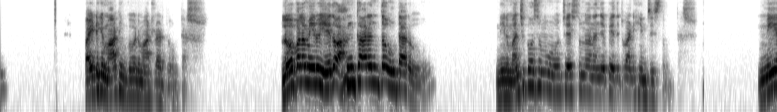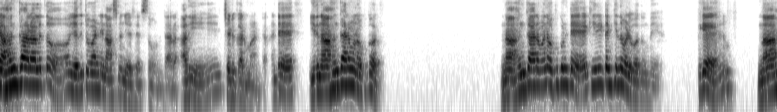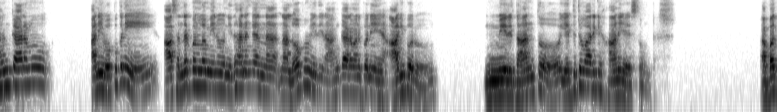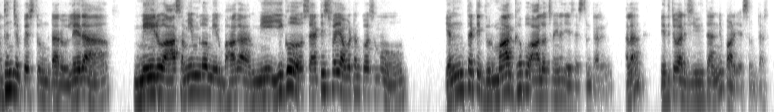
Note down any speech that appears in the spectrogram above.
బయటికి మాట ఇంకొకటి మాట్లాడుతూ ఉంటారు. లోపల మీరు ఏదో అహంకారంతో ఉంటారు. నేను మంచి కోసము చేస్తున్నానని చెప్పి ఎదుటివాడిని హింసిస్తూ ఉంటారు. మీ అహంకారాలతో ఎదుటివాడిని నాశనం చేసేస్తూ ఉంటారు. అది చెడు కర్మ అంటారు. అంటే ఇది నా అహంకారం అని ఒప్పుకోరు. నా అహంకారం అని ఒప్పుకుంటే కిరీటం కింద పడిపోతుంది. అందుకే నా అహంకారము అని ఒప్పుకుని ఆ సందర్భంలో మీరు నిదానంగా నా నా లోపం ఇది నా అహంకారం అనుకొని ఆగిపోరు. మీరు దాంతో ఎదుటి వారికి హాని చేస్తూ ఉంటారు. అబద్ధం చెప్పేస్తూ ఉంటారు. లేదా మీరు ఆ సమయంలో మీరు బాగా మీ ఈగో సాటిస్ఫై అవ్వటం కోసము ఎంతటి దుర్మార్గపు ఆలోచన అయినా చేసేస్తుంటారు అలా ఎదుటివారి జీవితాన్ని పాడు చేస్తుంటారు.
